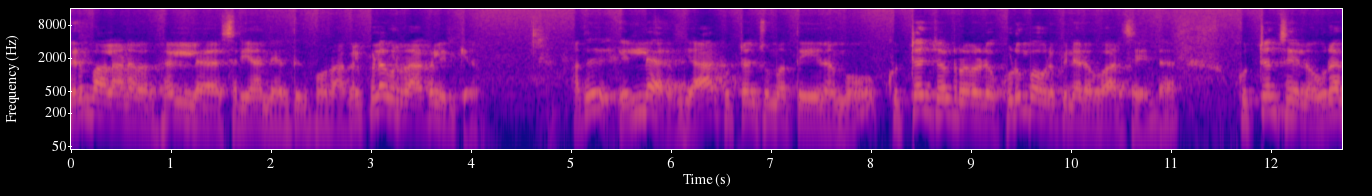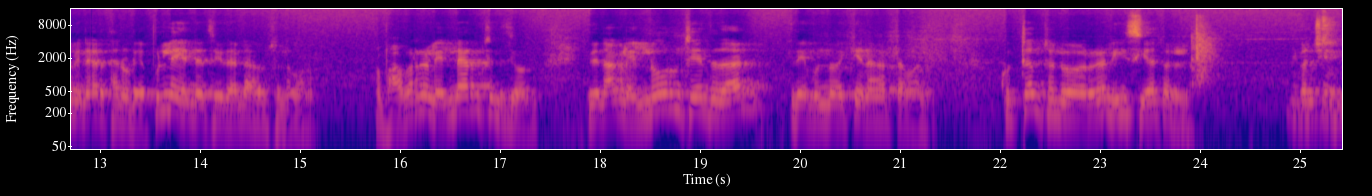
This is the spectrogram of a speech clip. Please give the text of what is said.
பெரும்பாலானவர்கள் சரியான நேரத்துக்கு போகிறார்கள் பிளவுறார்கள் இருக்கிறார் அது எல்லாரும் யார் குற்றம் சுமத்தினமோ குற்றம் சொல்கிறவருடைய குடும்ப உறுப்பினர் எவ்வாறு செய்தார்? குற்றம் செய்த உறவினர் தன்னுடைய பிள்ளை என்ன செய்தார்னு அவர் சொல்ல வரும் அப்போ அவர்கள் எல்லாரும் சிந்திச்சு செய்வாங்க. இது நாங்கள் எல்லோரும் சேர்ந்து தான் இதை முன்னோக்கி நகர்த்த வேணும் குற்றம் சொல்லுபவர்கள் ஈஸியாக சொல்லலாம். நிகழ்ச்சியின்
